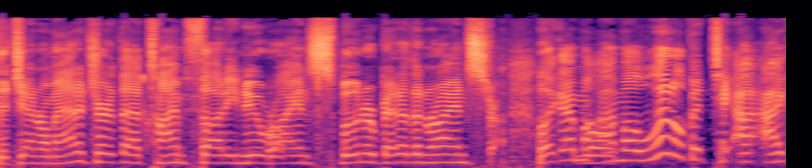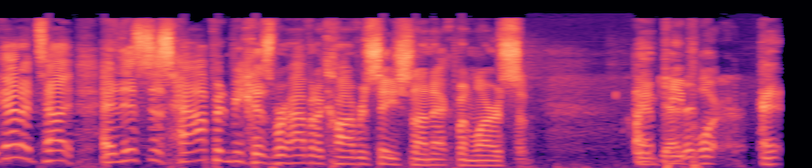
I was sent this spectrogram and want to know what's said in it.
the general manager at that time thought he knew Ryan Spooner better than Ryan Strome. Like, I'm, well, I'm a little bit, t- I, I got to tell you, and this has happened because we're having a conversation on Ekman-Larsson. And people, are, and,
